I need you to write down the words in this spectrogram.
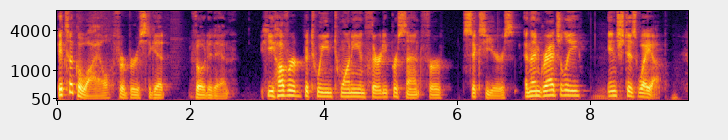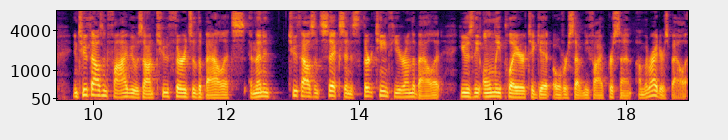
It took a while for Bruce to get voted in. He hovered between 20 and 30% for six years, and then gradually inched his way up. In 2005, he was on two thirds of the ballots, and then in 2006, in his 13th year on the ballot, he was the only player to get over 75% on the writer's ballot.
